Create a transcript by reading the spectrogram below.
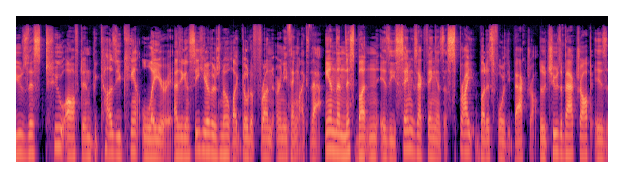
use this too often because you can't layer it. As you can see here, there's no like go to front or anything like that. And then this button is the same exact thing as a sprite, but it's for the backdrop. So choose a backdrop is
